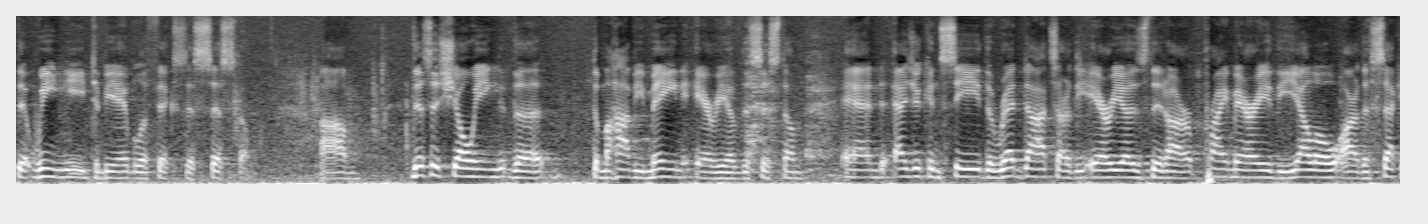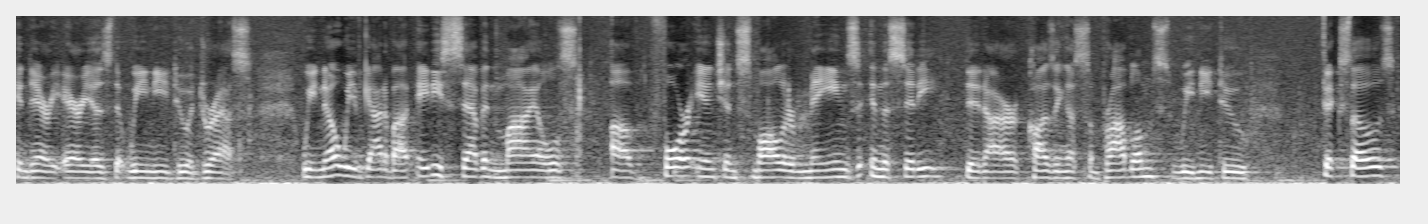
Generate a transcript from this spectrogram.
that we need to be able to fix this system. Um, This is showing the the Mojave Main area of the system. And as you can see, the red dots are the areas that are primary, the yellow are the secondary areas that we need to address. We know we've got about 87 miles of four-inch and smaller mains in the city that are causing us some problems. We need to fix those.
